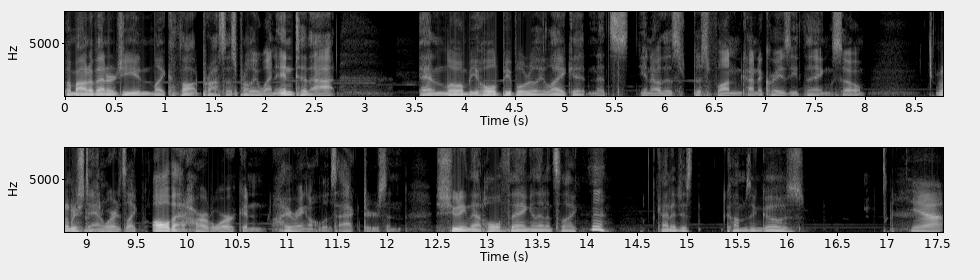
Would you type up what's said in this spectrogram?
amount of energy and like thought process probably went into that. And lo and behold, people really like it and it's, you know, this this fun kind of crazy thing. So I understand where it's like all that hard work and hiring all those actors and shooting that whole thing, and then it's like, eh, kind of just comes and goes. Yeah,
